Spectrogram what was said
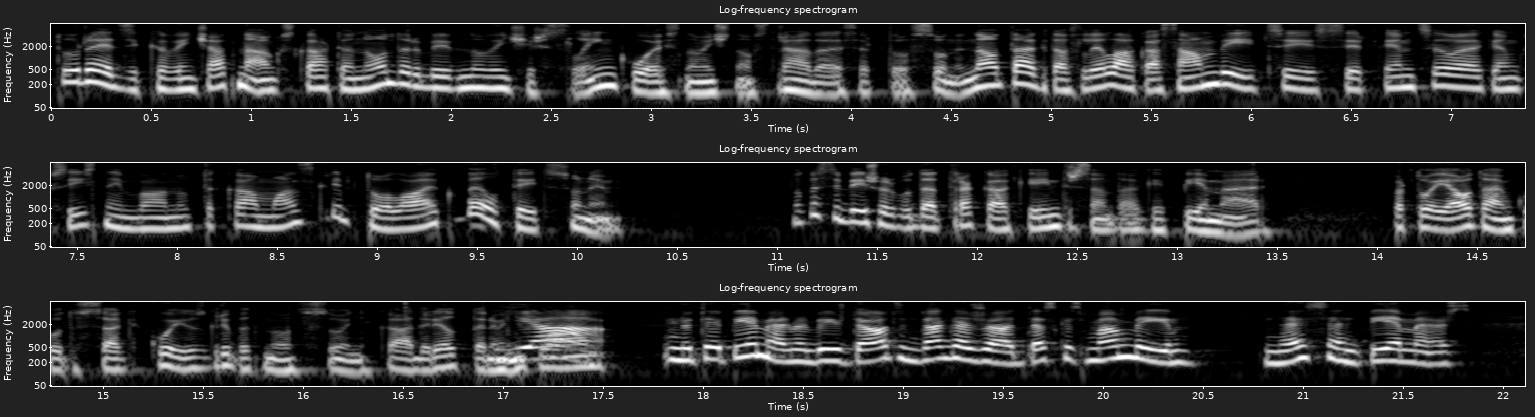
tu redzi, ka viņš atnāk uz kārtējo nodarbību, nu, viņš ir slinkojis, nu, viņš nav strādājis ar to suni. Nav tā, ka tās lielākās ambīcijas ir tiem cilvēkiem, kas īstenībā, nu, maz grib to laiku veltīt sunim. Nu, kas ir bijuši varbūt tādi trakākie, interesantākie piemēri? Par to jautājumu, ko tu saki, ko jūs gribat no suņa, kāda ir ilgtermiņa plāna? Nu, tie piemēri man bijuši daudz un dažādi. Tas, kas man bija nesen piemērs, uh,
